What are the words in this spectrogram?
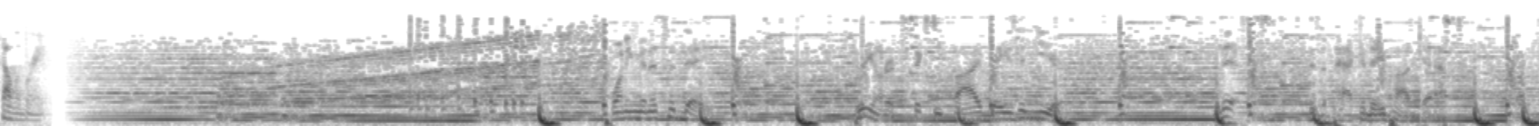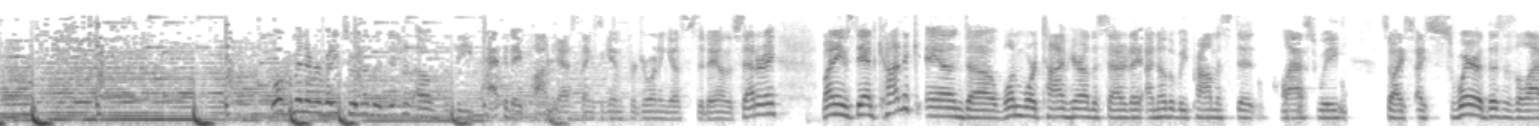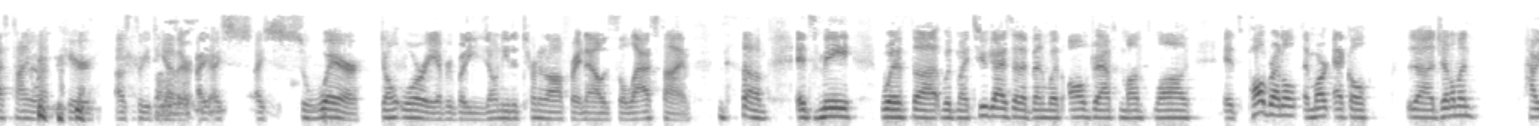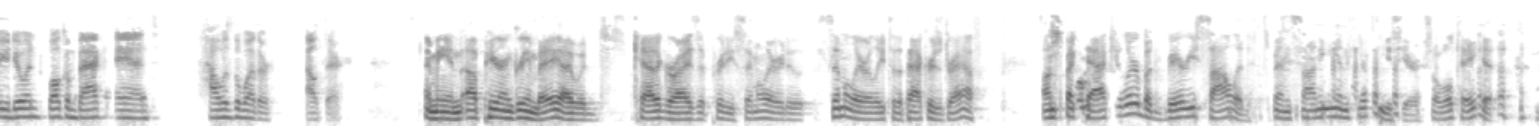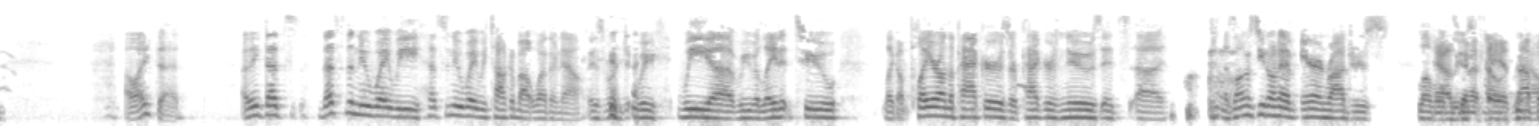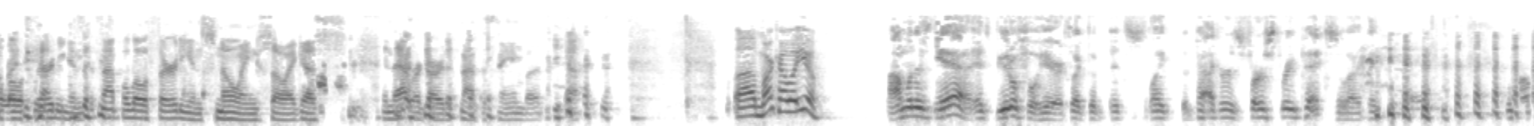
celebrate. Twenty minutes a day, 365 days a year. This is the Pack a Day Podcast. Welcome in, everybody, to another edition of the Pack a Day Podcast. Thanks again for joining us today on this Saturday. My name is Dan Koenig, and uh, one more time here on this Saturday. I know that we promised it last week, so I, I swear this is the last time we're to hear us three together. I, I, I swear. Don't worry, everybody. You don't need to turn it off right now. It's the last time. Um, it's me with uh, with my two guys that I've been with all draft month long. It's Paul Bretl and Mark Eckel. Uh, gentlemen, how you doing? Welcome back. And how is the weather out there? I mean, up here in Green Bay, I would categorize it pretty similar to similarly to the Packers draft. Unspectacular, but very solid. It's been sunny and 50s here, so we'll take it. I like that. I think that's that's the new way we that's the new way we talk about weather now. Is we're, we we uh, we relate it to like a player on the Packers or Packers news. It's uh, as long as you don't have Aaron Rodgers level. Yeah, I was going to say it's not below 30 and it's not below 30 and snowing, so I guess in that regard it's not the same. But yeah. Uh, Mark, how about you? I'm gonna, yeah, it's beautiful here. It's like the, it's like the Packers' first three picks. So I think, you know,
